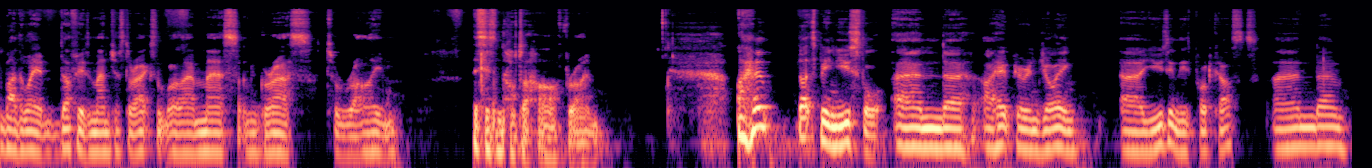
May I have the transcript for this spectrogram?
By the way, Duffy's Manchester accent will allow mass and grass to rhyme. This is not a half rhyme. I hope that's been useful, and uh, I hope you're enjoying uh, using these podcasts, and um,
